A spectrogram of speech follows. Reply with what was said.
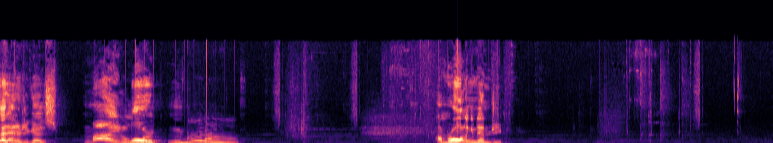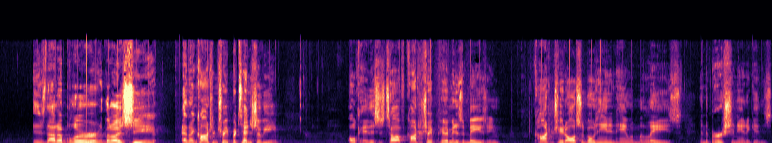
At that energy, guys. My lord. Mm-hmm. I'm rolling in energy. Is that a blur that I see? And then concentrate potentially? Okay, this is tough. Concentrate pyramid is amazing. Concentrate also goes hand in hand with malaise and the burst shenanigans.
